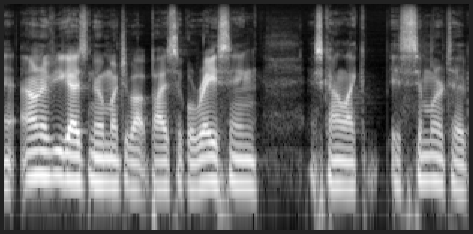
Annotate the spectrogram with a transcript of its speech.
I don't know if you guys know much about bicycle racing. It's kind of like it's similar to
